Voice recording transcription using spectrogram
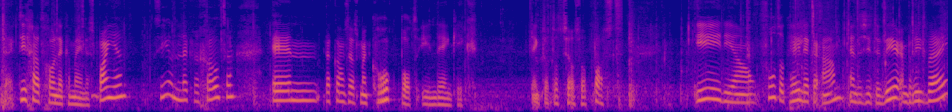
Kijk, die gaat gewoon lekker mee naar Spanje. Zie je, een lekkere grote. En daar kan zelfs mijn krokpot in, denk ik. Ik denk dat dat zelfs wel past. Ideaal. Voelt ook heel lekker aan. En er zit er weer een brief bij.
